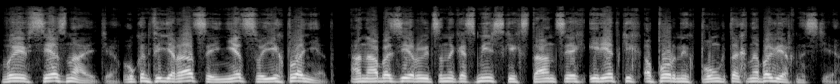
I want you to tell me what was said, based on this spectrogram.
вы все знаете, у конфедерации нет своих планет. Она базируется на космических станциях и редких опорных пунктах на поверхности.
